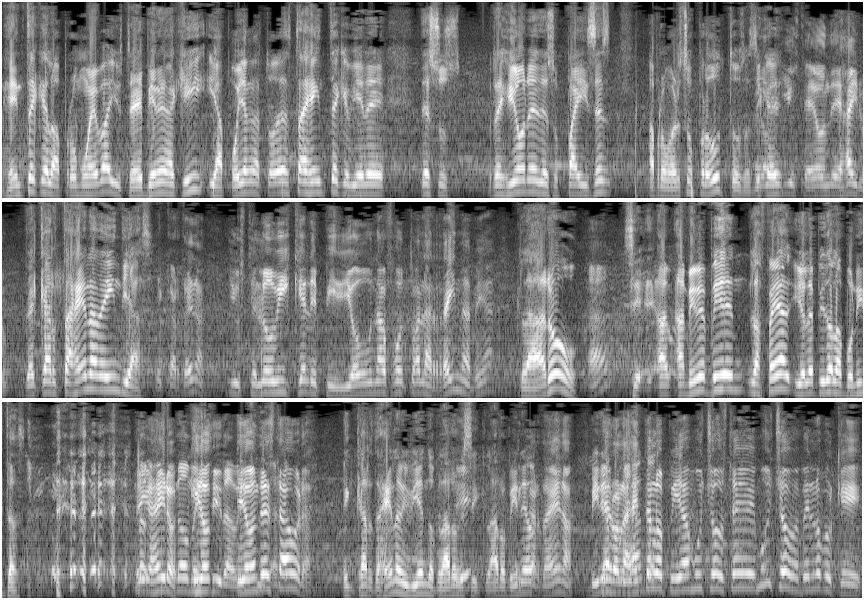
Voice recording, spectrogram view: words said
gente que lo promueva y ustedes vienen aquí y apoyan a toda esta gente que viene de sus regiones, de sus países, a promover sus productos. Así que, ¿Y usted de dónde es, Jairo? De Cartagena de Indias. De Cartagena. Y usted lo vi que le pidió una foto a la reina, vea. Claro. ¿Ah? a, mí me piden las feas y yo le pido las bonitas. Venga, Jairo, ¿y, dónde está ahora? En Cartagena viviendo, claro que sí, claro. Vine, en Cartagena. Pero la gente lo pide mucho a usted, mucho, verlo porque,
